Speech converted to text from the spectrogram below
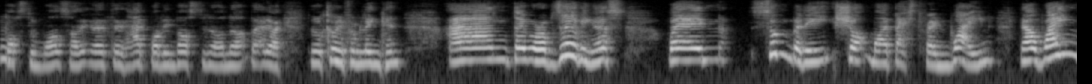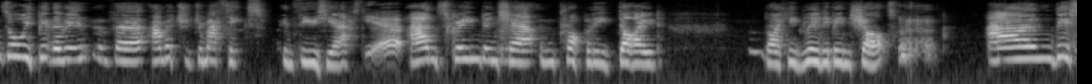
Boston was. So I know if they had one in Boston or not. But anyway, they were coming from Lincoln, and they were observing us when somebody shot my best friend Wayne. Now Wayne's always been of uh, amateur dramatics enthusiast Yeah. and screamed and shouted and properly died like he'd really been shot. and this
